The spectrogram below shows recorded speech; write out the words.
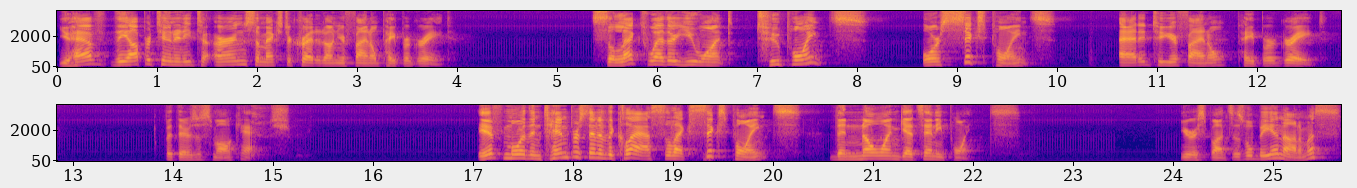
you have the opportunity to earn some extra credit on your final paper grade. Select whether you want two points or six points added to your final paper grade. But there's a small catch. If more than 10% of the class selects six points, then no one gets any points. Your responses will be anonymous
